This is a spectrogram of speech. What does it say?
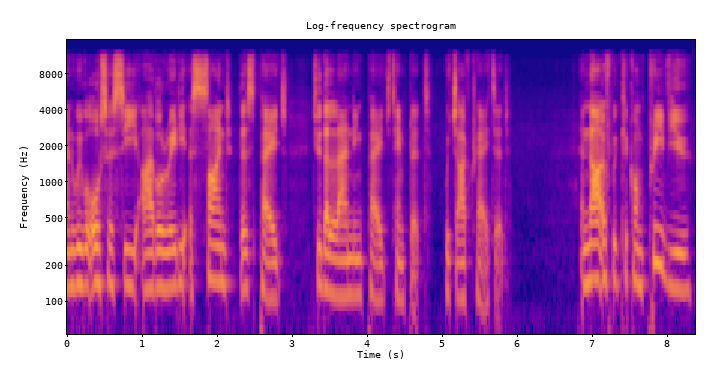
And we will also see I've already assigned this page to the landing page template, which I've created. And now if we click on preview,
